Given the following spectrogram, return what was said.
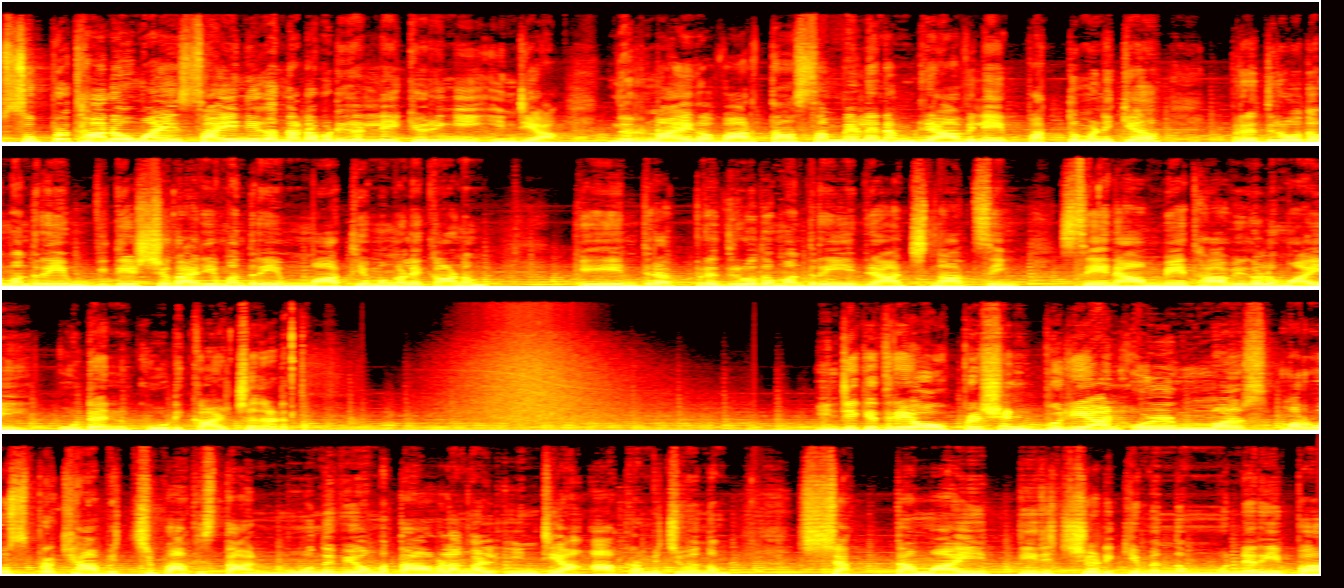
സുപ്രധാനവുമായ സൈനിക നടപടികളിലേക്ക് ഒരുങ്ങി ഇന്ത്യ. നിർണായക വാർത്താ സമ്മേളനം രാവിലെ പത്ത് മണിക്ക്. പ്രതിരോധ മന്ത്രിയും വിദേശകാര്യമന്ത്രിയും മാധ്യമങ്ങളെ കാണും. കേന്ദ്ര പ്രതിരോധ മന്ത്രി രാജ്നാഥ് സിംഗ് സേനാ മേധാവികളുമായി ഉടൻ കൂടിക്കാഴ്ച നടത്തും. ഇന്ത്യക്കെതിരെ ഓപ്പറേഷൻ ബുരിയാൻ ഉൾ മറൂസ് പ്രഖ്യാപിച്ച് പാകിസ്ഥാൻ മൂന്ന് വ്യോമത്താവളങ്ങൾ ഇന്ത്യ ആക്രമിച്ചുവെന്നും ശക്തമായി തിരിച്ചടിക്കുമെന്നും മുന്നറിയിപ്പ്.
